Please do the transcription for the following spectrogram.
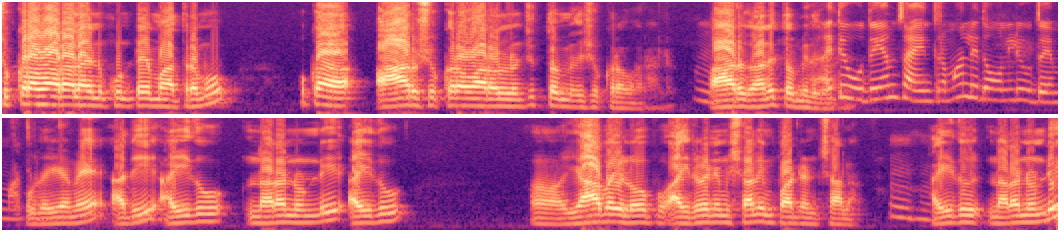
శుక్రవారాలు అనుకుంటే మాత్రము ఒక ఆరు శుక్రవారాల నుంచి తొమ్మిది శుక్రవారాలు. ఆరు కానీ తొమ్మిది అయితే ఉదయం సాయంత్రమా లేదా ఓన్లీ ఉదయం ఉదయమే అది ఐదున్నర నుండి ఐదు యాభై లోపు ఆ ఇరవై నిమిషాలు ఇంపార్టెంట్ చాలా. మ్మ్. ఐదున్నర నుండి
